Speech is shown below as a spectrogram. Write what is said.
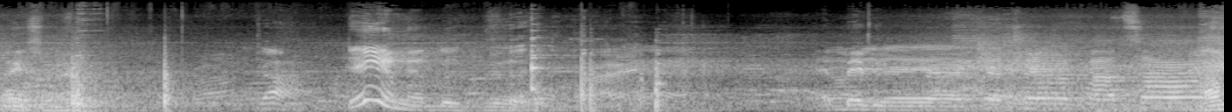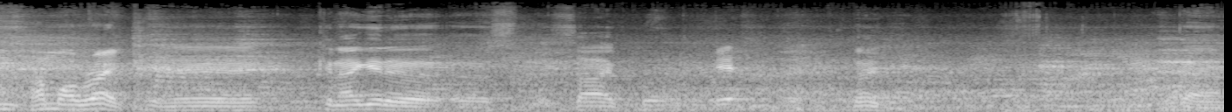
Thanks, man. God damn, that looks good. That baby. A uh, ketchup, hot sauce. I'm, I'm all right. Uh, can I get a side pour? Yeah. Thank you. Okay.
